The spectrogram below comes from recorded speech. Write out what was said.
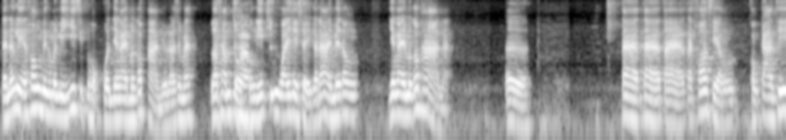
แต่นักเรียนห้องหนึ่งมันมียี่สิบหกคนยังไงมันก็ผ่านอยู่แล้วใช่ไหมเราทำโจทครัย์บตรงนี้ทิ้งไว้เฉยๆก็ได้ ไม่ต้องยังไงมันก็ผ่านอะ เออ แต่แต่แต่แต่ข้อเสียงของการที่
